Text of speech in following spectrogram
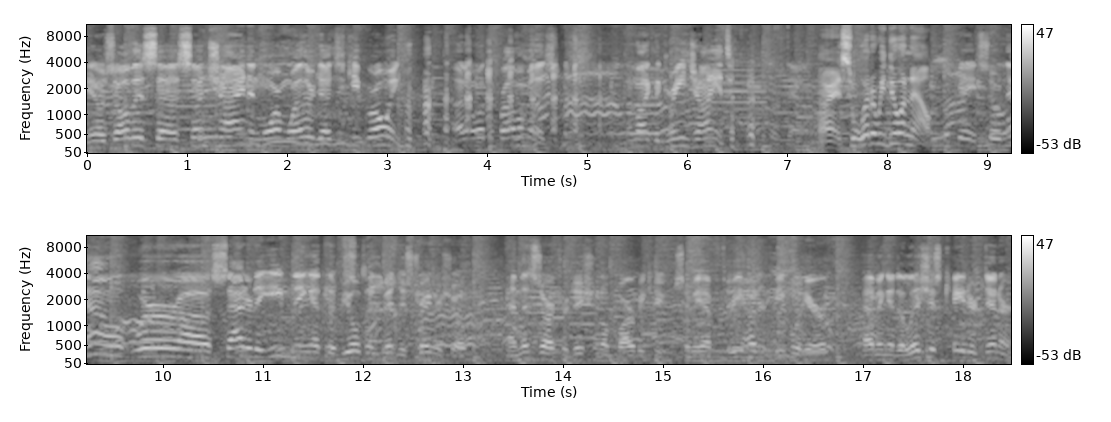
You know, it's all this uh, sunshine and warm weather that just keep growing. I don't know what the problem is. I'm like the green giant. All right, so what are we doing now? okay, so now we're uh, Saturday evening at the Buellton Vintage Trailer Show, and this is our traditional barbecue. So we have 300 people here having a delicious catered dinner.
